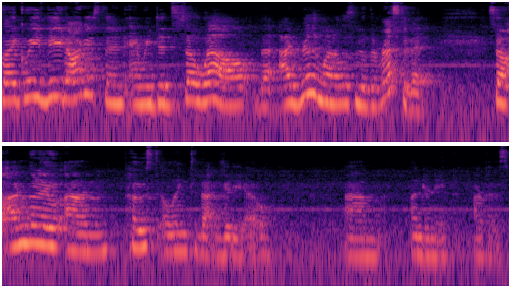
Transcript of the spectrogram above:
Like we beat Augustin and we did so well that I really want to listen to the rest of it. So I'm going to um, post a link to that video um, underneath our post.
